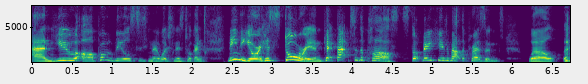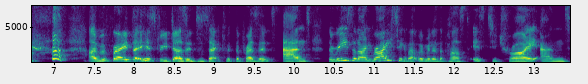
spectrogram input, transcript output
and you are probably all sitting there watching this talk going, Nina, you're a historian. Get back to the past. Stop making it about the present. Well, I'm afraid that history does intersect with the present. And the reason I'm writing about women in the past is to try and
